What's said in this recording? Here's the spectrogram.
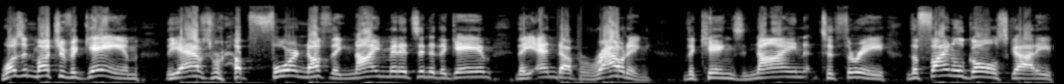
Wasn't much of a game. The Avs were up four nothing. Nine minutes into the game, they end up routing the Kings nine to three. The final goal, Scotty,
